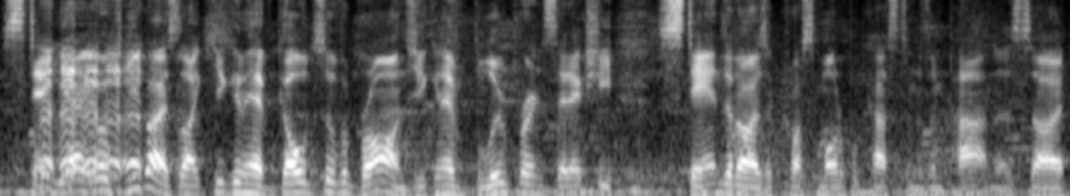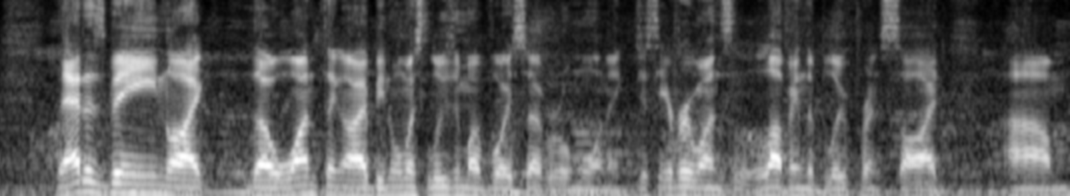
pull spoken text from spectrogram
Sta- yeah. Well, for you guys, like you can have gold, silver, bronze. You can have blueprints that actually standardize across multiple customers and partners. So that has been like the one thing I've been almost losing my voice over all morning. Just everyone's loving the blueprint side. Um,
